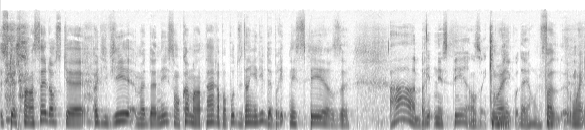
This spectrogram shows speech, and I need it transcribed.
ce que je pensais lorsque Olivier me donnait son commentaire à propos du dernier livre de Britney Spears. Ah, Britney Spears, qui Ouais. nous écoute d'ailleurs. euh, ouais,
